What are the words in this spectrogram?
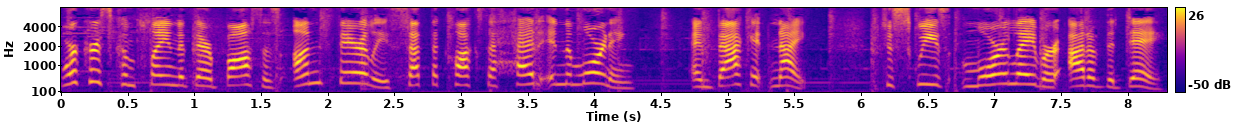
workers complained that their bosses unfairly set the clocks ahead in the morning and back at night to squeeze more labor out of the day.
